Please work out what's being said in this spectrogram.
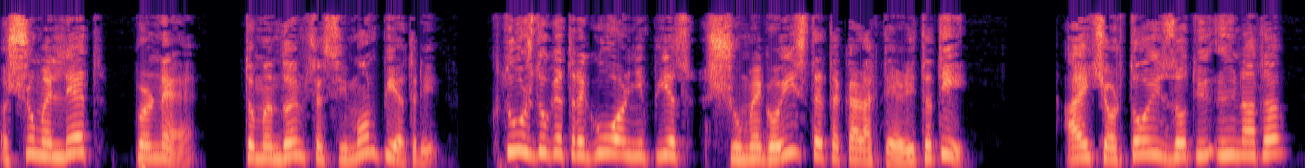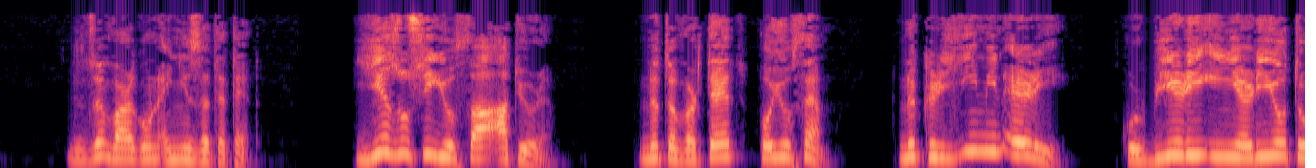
Është shumë e lehtë për ne të mendojmë se Simon Pjetri këtu është duke treguar një pjesë shumë egoiste të karakterit të tij. A e qortoi Zoti ynë atë? Lexojmë vargun e 28. Jezusi u tha atyre: Në të vërtetë po ju them, në krijimin e ri kur biri i njeriut të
